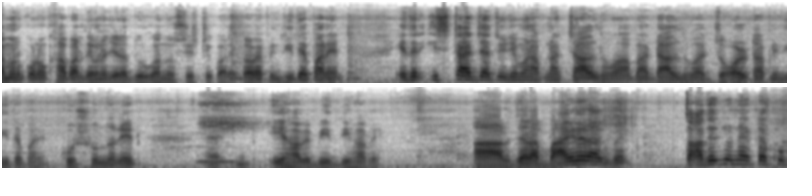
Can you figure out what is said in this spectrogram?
এমন কোনো খাবার দেবেন না যেটা দুর্গন্ধ সৃষ্টি করে। তবে আপনি দিতে পারেন। এদের স্টার জাতীয় যেমন আপনার চাল ধোয়া বা ডাল ধোয়া জলটা আপনি দিতে পারেন। খুব সুন্দর এর এ হবে, বৃদ্ধি হবে। আর যারা বাইরে রাখবেন, তাদের জন্য একটা খুব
